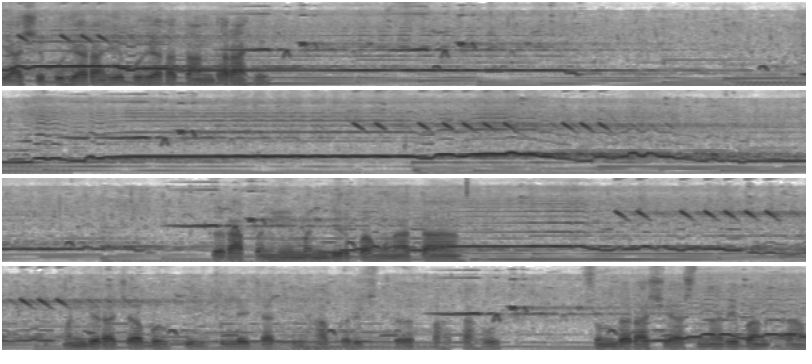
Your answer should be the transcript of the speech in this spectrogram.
हे असे भुयार आहे. भुयारात अंधार आहे. तर आपण हे मंदिर पाहून आता मंदिराच्या भोवतील किल्ल्याच्यातील हा परिसर पाहत आहोत. सुंदर असे असणारे बांधकाम.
